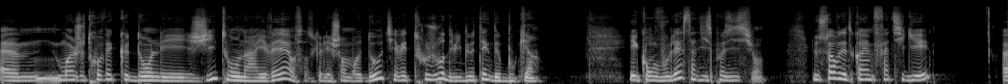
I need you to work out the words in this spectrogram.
Euh, moi, je trouvais que dans les gîtes où on arrivait, en sorte que les chambres d'hôtes, il y avait toujours des bibliothèques de bouquins et qu'on vous laisse à disposition. Le soir, vous êtes quand même fatigué, vous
